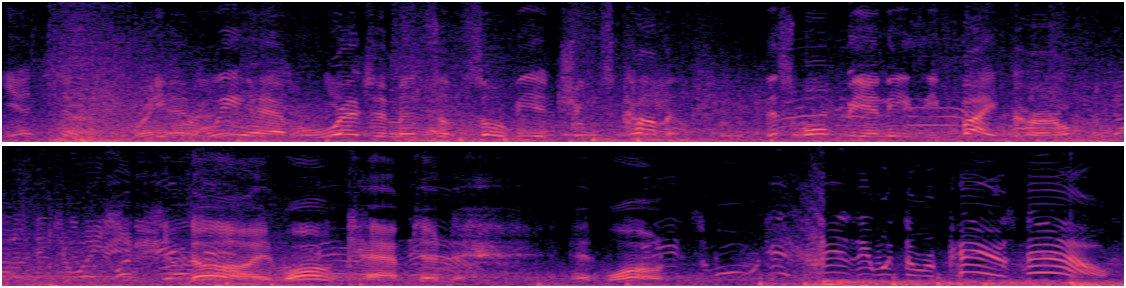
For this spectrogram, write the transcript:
Yes, sir. Ready And we have regiments of Soviet troops coming. This won't be an easy fight, Colonel. No, it won't, Captain. It won't. We're getting busy with the repairs now.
